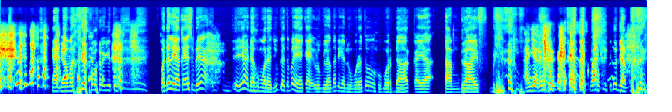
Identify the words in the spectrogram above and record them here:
kayak gambar-gambar gitu. Padahal ya kayak sebenarnya ya ada humornya juga tapi ya kayak lu bilang tadi kan humornya tuh humor dark kayak Time Drive Anjir itu dark banget. itu dark banget.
